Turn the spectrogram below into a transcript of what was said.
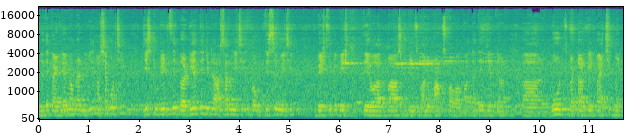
এনাদের গাইডলাইনও আমরা নিয়ে আশা করছি যে স্টুডেন্টদের গার্ডিয়ানদের যেটা আশা রয়েছে বা উদ্দেশ্য রয়েছে বেস্ট থেকে বেস্ট দেওয়ার বা স্টুডেন্টস ভালো মার্কস পাওয়া বা তাদের যে একটা গোলস বা টার্গেট বা অ্যাচিভমেন্ট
